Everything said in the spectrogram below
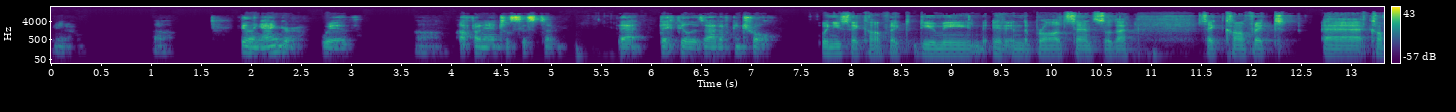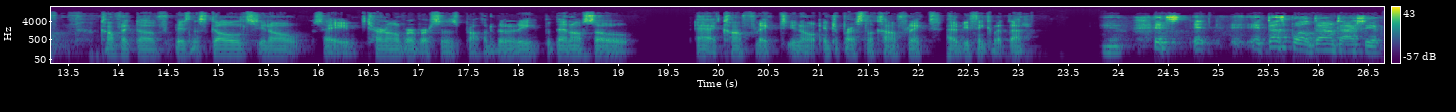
you know uh, feeling anger with uh, a financial system that they feel is out of control. When you say conflict, do you mean it in the broad sense, so that say conflict, uh, conf- conflict of business goals, you know, say turnover versus profitability, but then also uh, conflict, you know, interpersonal conflict. How do you think about that? Yeah, it's it it does boil down to actually a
